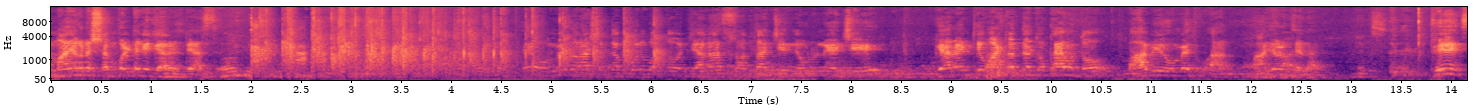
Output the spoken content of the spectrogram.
माझ्याकडे शंभर टक्के गॅरंटी असते. हे. उमेदवार हा शब्द कोण बोलतो? ज्याला स्वतःची निवडून यायची गॅरंटी वाटत नाही तो काय म्हणतो? भावी उमेदवार. ते फिक्स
